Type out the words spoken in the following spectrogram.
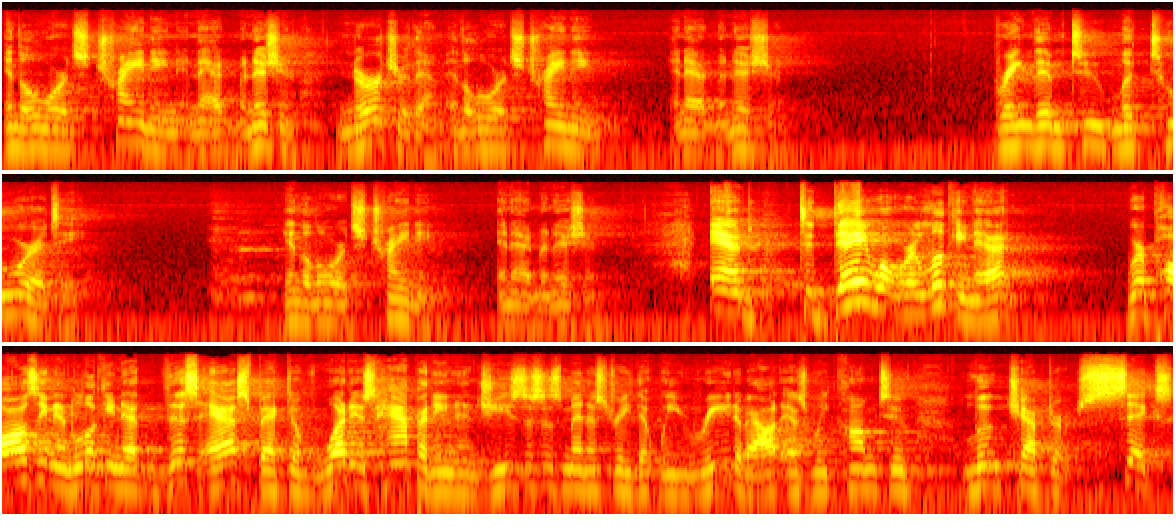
In the Lord's training and admonition. Nurture them in the Lord's training and admonition. Bring them to maturity in the Lord's training and admonition. And today, what we're looking at we're pausing and looking at this aspect of what is happening in Jesus' ministry that we read about as we come to Luke chapter 6,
